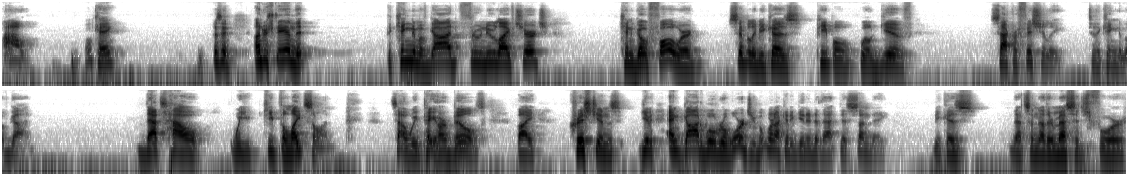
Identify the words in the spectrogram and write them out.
Wow. Okay. Listen, understand that the kingdom of God through New Life Church can go forward simply because people will give sacrificially to the kingdom of God. That's how we keep the lights on. That's how we pay our bills by Christians give, and God will reward you. But we're not going to get into that this Sunday because that's another message for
